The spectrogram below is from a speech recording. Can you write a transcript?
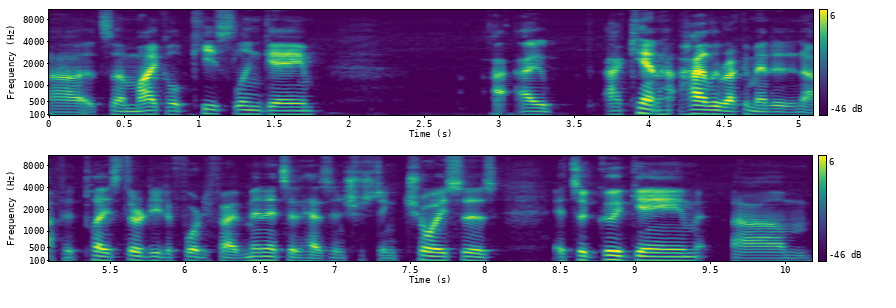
Uh, it's a Michael Kiesling game. I, I I can't highly recommend it enough. It plays 30 to 45 minutes. It has interesting choices. It's a good game um,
